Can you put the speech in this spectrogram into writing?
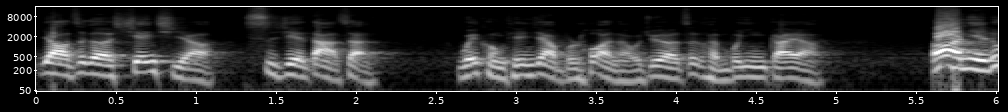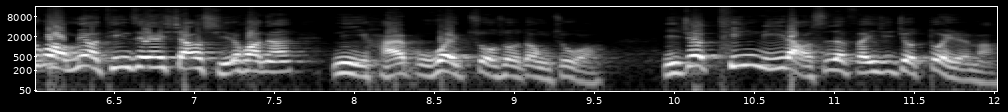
要这个掀起啊世界大战，唯恐天下不乱啊。我觉得这个很不应该啊。啊，你如果没有听这些消息的话呢，你还不会做错动作，你就听李老师的分析就对了嘛。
